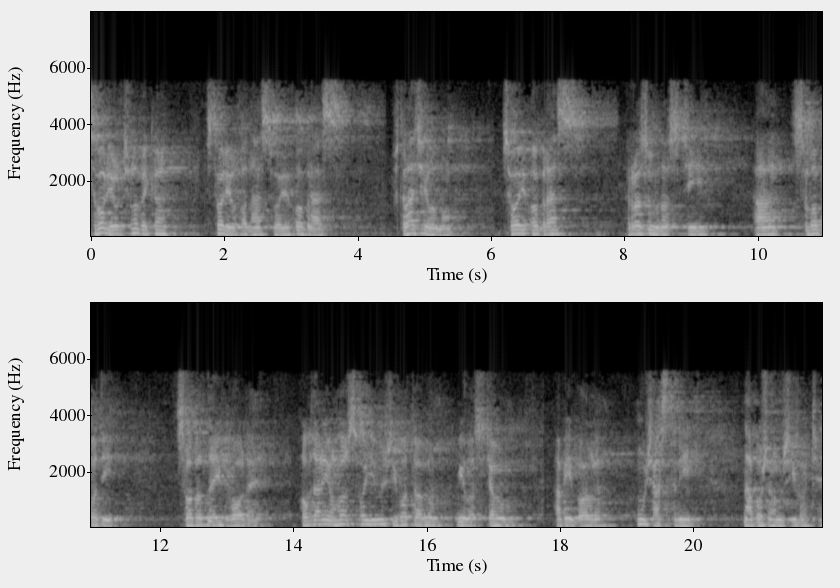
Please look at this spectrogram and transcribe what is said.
stvoril človeka, stvoril ho na svoj obraz. Vtlačil mu svoj obraz rozumnosti a slobody, slobodnej vôle. Obdaril ho svojim životom, milosťou, aby bol úžasný na Božom živote.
